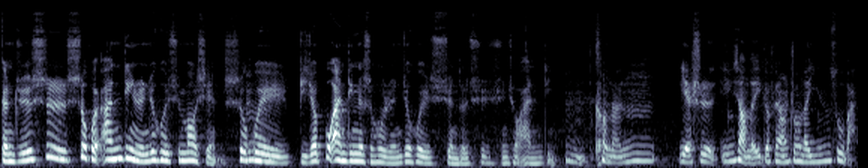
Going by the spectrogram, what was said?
感觉是社会安定，人就会去冒险；社会比较不安定的时候，人就会选择去寻求安定。嗯，可能也是影响的一个非常重要的因素吧。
